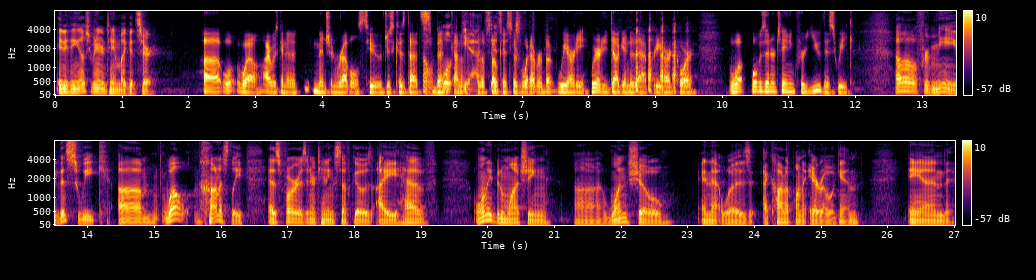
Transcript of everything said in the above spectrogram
Anything else you've been entertained by, good sir? Uh, well, I was going to mention Rebels too, just because that's Oh, been well, kind of yeah, the focus of whatever. But we already we already dug into that pretty hardcore. What what was entertaining for you this week? Oh, for me this week, um, well, honestly, as far as entertaining stuff goes, I have only been watching uh, one show, and that was I caught up on Arrow again, and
